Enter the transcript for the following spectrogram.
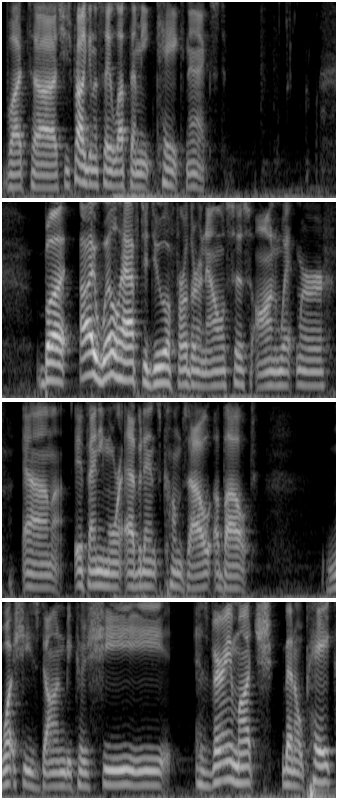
But uh, she's probably going to say, "Let them eat cake" next. But I will have to do a further analysis on Whitmer um, if any more evidence comes out about what she's done because she has very much been opaque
